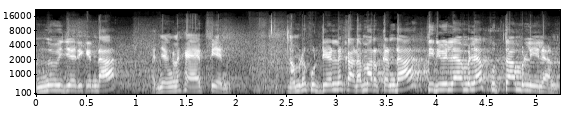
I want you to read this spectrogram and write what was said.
ഒന്നും വിചാരിക്കണ്ട. ഞങ്ങൾ ഹാപ്പിയാണ്. നമ്മുടെ കുട്ടികളുടെ കട മറക്കണ്ട. തിരുവില്ലാമല കുത്താമ്പള്ളിയിലാണ്.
